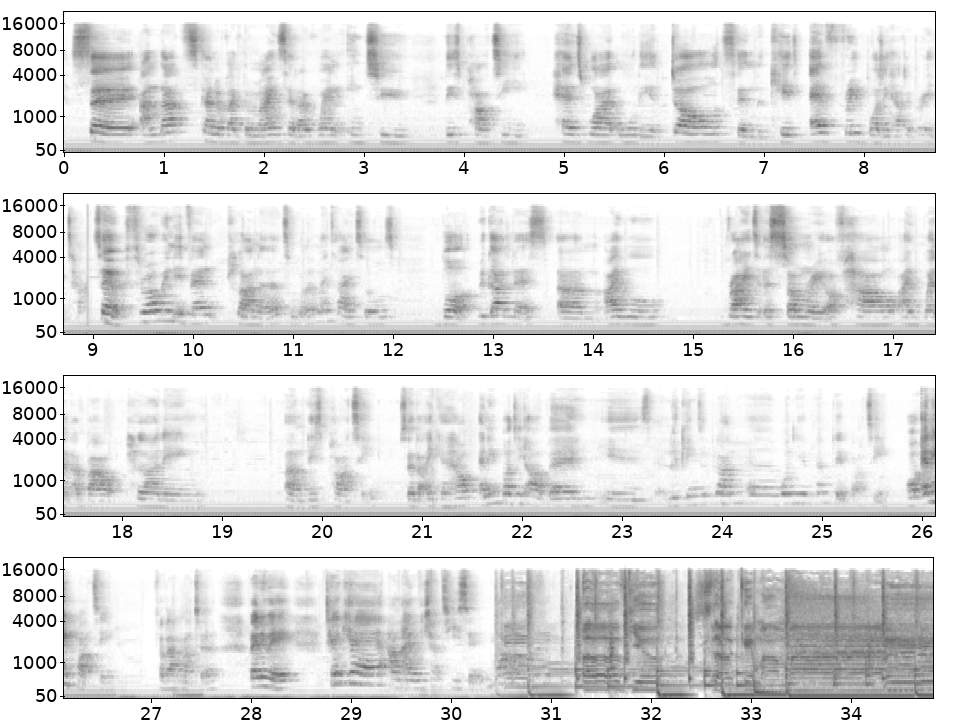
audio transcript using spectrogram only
So, and that's kind of like the mindset I went into this party. Hence why all the adults and the kids, everybody had a great time. So, throwing event planner to one of my titles, but regardless, um, I will write a summary of how I went about planning um, this party so that I can help anybody out there who is looking to plan a one year birthday party or any party for that matter. But anyway, take care and I will chat to you soon. Bye. Of you stuck in my mind.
